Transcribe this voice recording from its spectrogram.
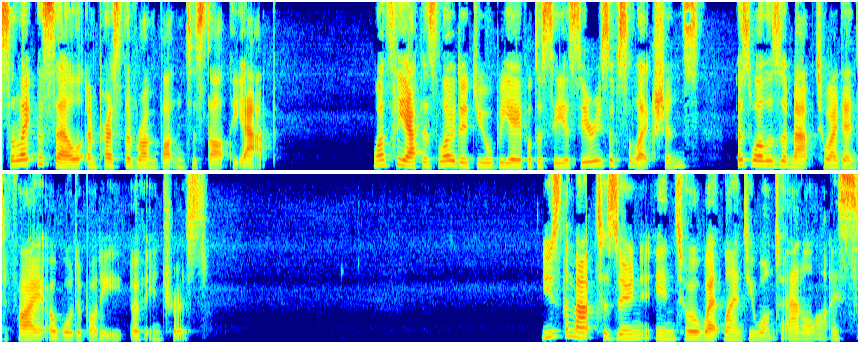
Select the cell and press the Run button to start the app. Once the app is loaded, you will be able to see a series of selections, as well as a map to identify a water body of interest. Use the map to zoom into a wetland you want to analyse.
